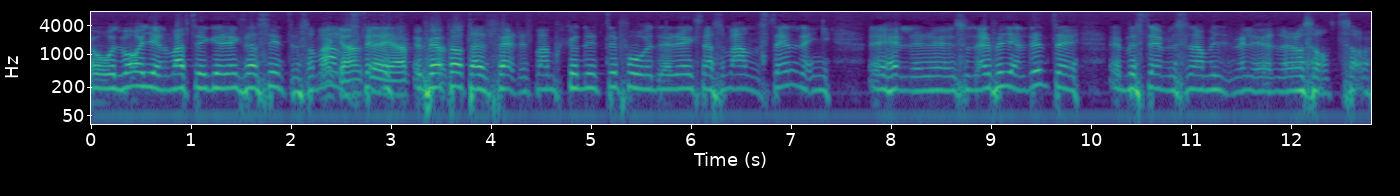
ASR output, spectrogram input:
och det var genom att det räknas inte som Man anställning. För jag pratade färdigt. Man kunde inte få det räknas som anställning eh, heller. Så därför gällde inte eh, bestämmelserna om minimilöner och sånt. Så.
